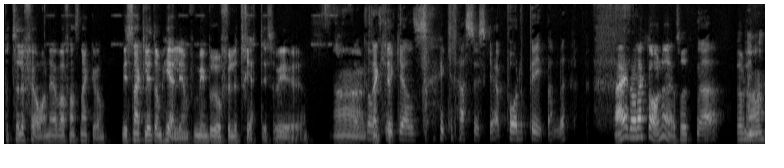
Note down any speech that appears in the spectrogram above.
På telefon, ja, vad fan snackar vi om? Vi snackade lite om helgen, för min bror fyllde 30, så vi... Ah, kom tack. Kryckans klassiska poddpipande. Nej, du har lagt av nu. Jag tror Ja. ja.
